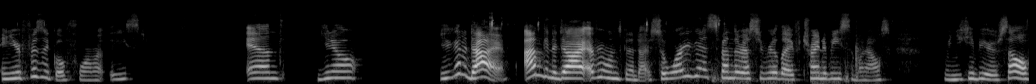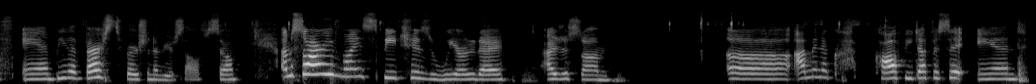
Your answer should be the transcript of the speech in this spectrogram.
in your physical form, at least. And you know, you're gonna die. I'm gonna die. Everyone's gonna die. So why are you gonna spend the rest of your life trying to be someone else when you can be yourself and be the best version of yourself? So I'm sorry if my speech is weird today. I just um uh I'm in a coffee deficit and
